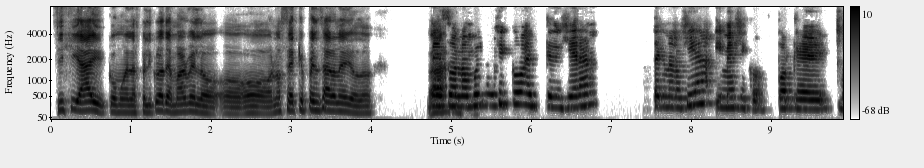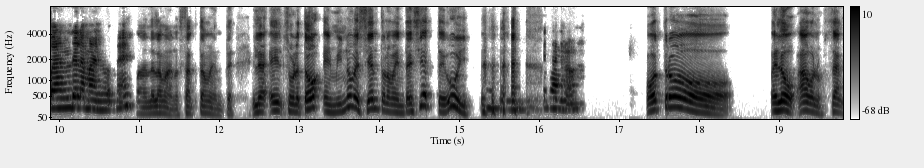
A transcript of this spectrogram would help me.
CGI como en las películas de Marvel o, o, o no sé qué pensaron ellos, ¿no? Me ah. sonó muy lógico el que dijeran tecnología y México, porque van de la mano, ¿eh? Van de la mano, exactamente. Y la, el, sobre todo en 1997, uy. Claro. Otro... Hello. Ah, bueno, o sea,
